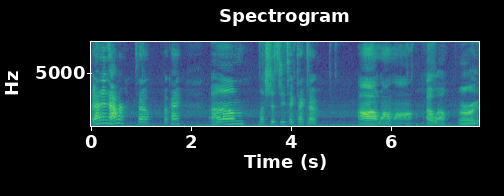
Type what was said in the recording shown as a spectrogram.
But I didn't have her, so okay. Um, let's just do tic tac toe. Ah, wah wah. Oh well. All right.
